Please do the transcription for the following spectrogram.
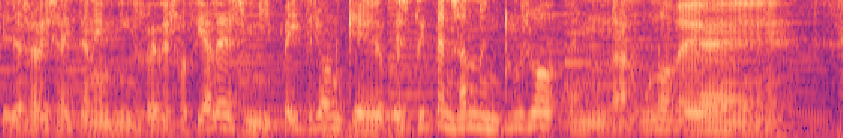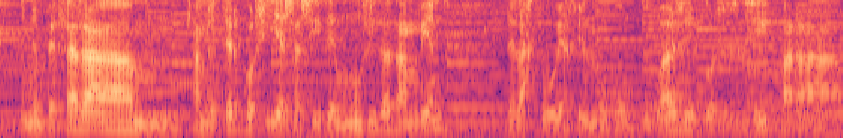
Que ya sabéis, ahí tenéis mis redes sociales, mi Patreon, que estoy pensando incluso en alguno de... en empezar a, meter cosillas así de música también, de las que voy haciendo con Cubase y cosas así para,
